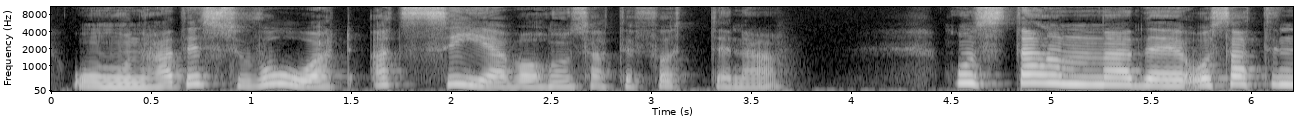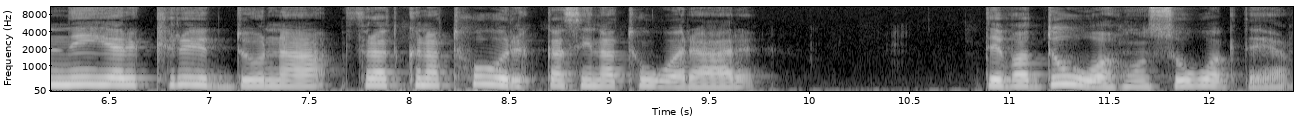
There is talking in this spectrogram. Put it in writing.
och hon hade svårt att se var hon satte fötterna. Hon stannade och satte ner kryddorna för att kunna torka sina tårar. Det var då hon såg det.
